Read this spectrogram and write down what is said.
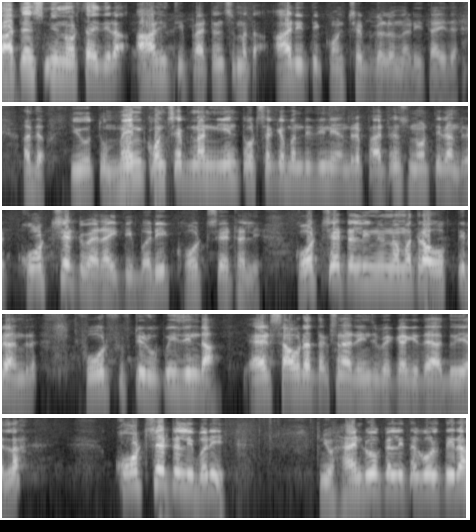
ಪ್ಯಾಟರ್ನ್ಸ್ ನೀವು ನೋಡ್ತಾ ಇದ್ದೀರಾ? ಆ ರೀತಿ ಪ್ಯಾಟರ್ನ್ಸ್ ಮತ್ತು ಆ ರೀತಿ ಕಾನ್ಸೆಪ್ಟ್ಗಳು ನಡೀತಾ ಇದೆ. ಅದು ಇವತ್ತು ಮೇನ್ ಕಾನ್ಸೆಪ್ಟ್ ನಾನು ಏನು ತೋರ್ಸೋಕ್ಕೆ ಬಂದಿದ್ದೀನಿ ಅಂದರೆ ಪ್ಯಾಟರ್ನ್ಸ್ ನೋಡ್ತೀರಾ ಅಂದರೆ ಕೋಟ್ ಸೆಟ್ ವೆರೈಟಿ ಬರೀ ಕೋಟ್ ಸೆಟಲ್ಲಿ ಕೋಟ್ ಸೆಟಲ್ಲಿ ನೀವು ನಮ್ಮ ಹತ್ರ ಹೋಗ್ತೀರಾ ಅಂದರೆ ಫೋರ್ ಫಿಫ್ಟಿ ರುಪೀಸಿಂದ ಎರಡು ಸಾವಿರ ತಕ್ಷಣ ರೇಂಜ್ ಬೇಕಾಗಿದೆ ಅದು ಎಲ್ಲ. ಕೋಟ್ ಸೆಟಲ್ಲಿ ಬರೀ ನೀವು ಹ್ಯಾಂಡ್ ವರ್ಕಲ್ಲಿ ತಗೊಳ್ತೀರಾ?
